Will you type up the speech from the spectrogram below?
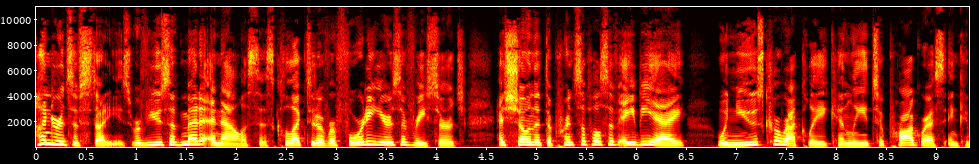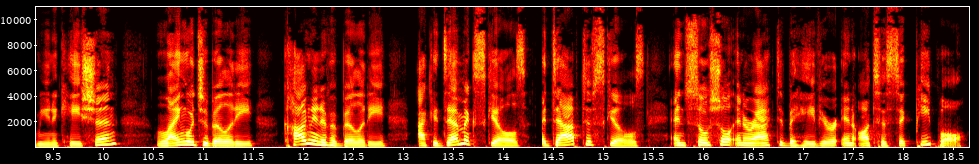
Hundreds of studies, reviews of meta analysis collected over 40 years of research has shown that the principles of ABA, when used correctly, can lead to progress in communication, language ability, cognitive ability, academic skills, adaptive skills, and social interactive behavior in autistic people.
